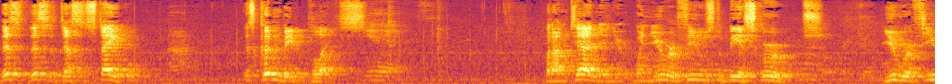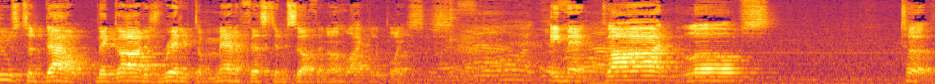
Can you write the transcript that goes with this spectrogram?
This, this is just a stable. This couldn't be the place. Yes. But I'm telling you, when you refuse to be a Scrooge, you refuse to doubt that God is ready to manifest himself in unlikely places. Amen. God loves to,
